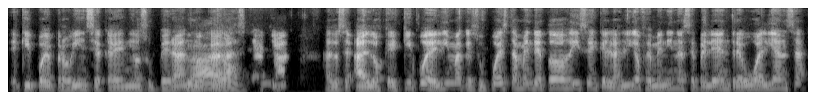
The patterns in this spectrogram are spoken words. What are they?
equipo de provincia que ha venido superando a, los, a, los, equipos de Lima que supuestamente todos dicen que las ligas femeninas se pelean entre U Alianza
